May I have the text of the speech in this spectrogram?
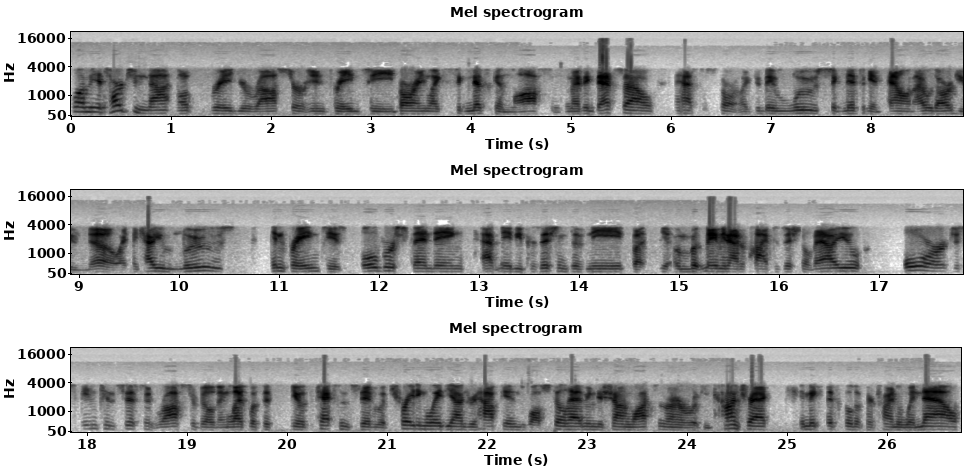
Well, I mean, it's hard to not upgrade your roster in free agency, barring like significant losses, and I think that's how it has to start? Like, did they lose significant talent? I would argue no. I think how you lose in free agency is overspending at maybe positions of need, but you know, but maybe not of high positional value, or just inconsistent roster building, like what the you know the Texans did with trading away DeAndre Hopkins while still having Deshaun Watson on a rookie contract. It makes it difficult if they're trying to win now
